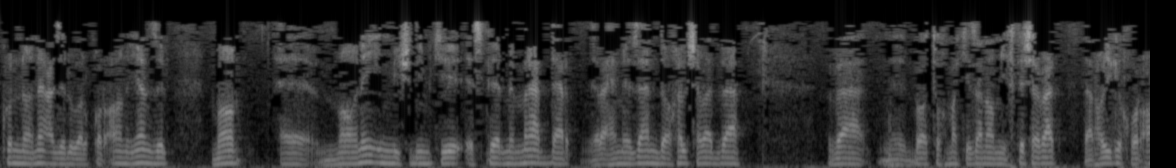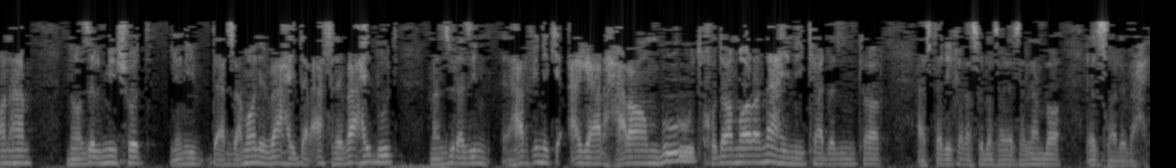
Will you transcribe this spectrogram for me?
کنا نعزل و القرآن ینزل. ما مانع این می‌شدیم که اسپرم مرد در رحم زن داخل شود و و با تخمک زن آمیخته شود. در حالی که قرآن هم نازل می‌شد یعنی در زمان وحی در عصر وحی بود. منظور از این حرف اینه که اگر حرام بود خدا ما را نهی می‌کرد از این کار از طریق رسول الله صلی الله علیه و با ارسال وحی.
